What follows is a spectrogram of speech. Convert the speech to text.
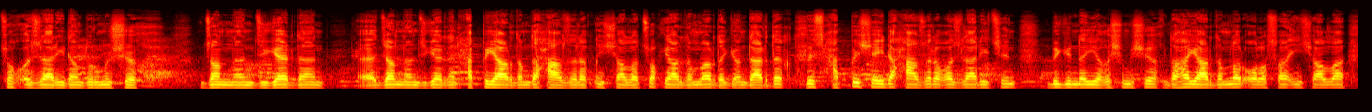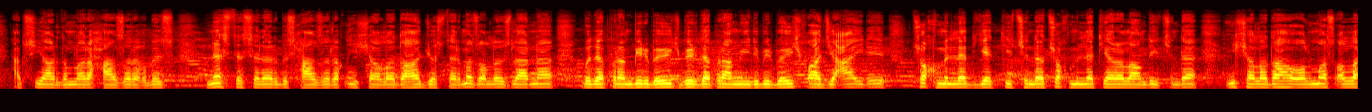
Çox özləri ilə durmuşuq, canla, cigərdən. Canla cigerden happy yardımda hazırlık. İnşallah çok yardımlar da gönderdik. Biz happy şeyde hazırlık özleri için bir günde yığışmışıq. Daha yardımlar olasa inşallah hepsi yardımlara hazırıq biz. Ne isteseler biz hazırıq inşallah daha göstermez Allah özlerine. Bu deprem bir büyük bir deprem idi, bir büyük faciaydı. Çok millet gitti içinde, çok millet yaralandı içinde. İnşallah daha olmaz. Allah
